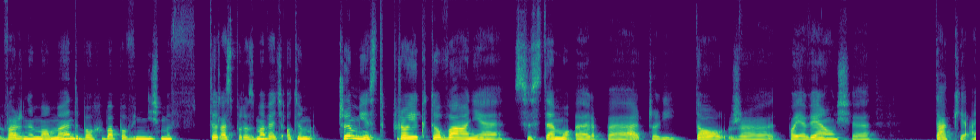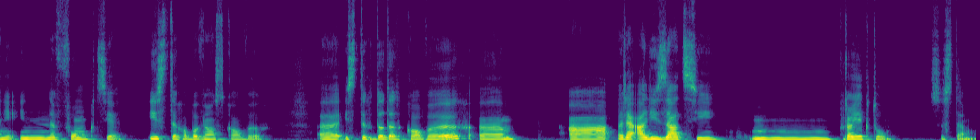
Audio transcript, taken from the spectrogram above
ważny moment, bo chyba powinniśmy teraz porozmawiać o tym, czym jest projektowanie systemu ERP, czyli to, że pojawiają się takie, a nie inne funkcje i z tych obowiązkowych, y, i z tych dodatkowych, y, a realizacji projektu systemu.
